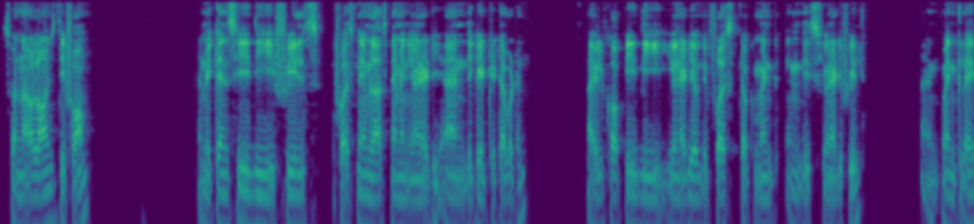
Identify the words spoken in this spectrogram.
So now launch the form and we can see the fields first name, last name and UNID and the get data button. I will copy the UNID of the first document in this UNID field and when I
